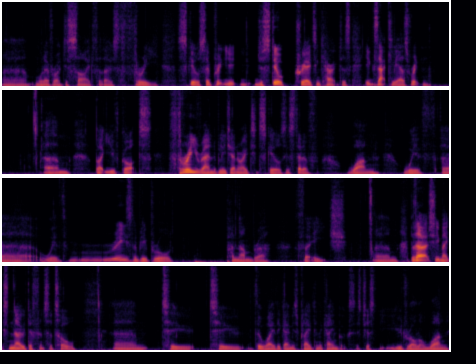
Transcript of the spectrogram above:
uh, whatever I decide for those three skills. So pre- you, you're still creating characters exactly as written, um, but you've got three randomly generated skills instead of one with uh, with reasonably broad penumbra for each. Um, but that actually makes no difference at all um, to to the way the game is played in the game books. It's just you'd roll on one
